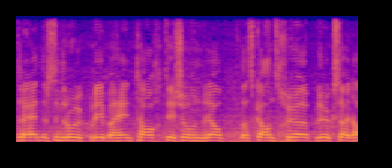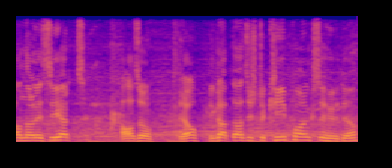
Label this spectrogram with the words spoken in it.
Die Trainer sind ruhig geblieben, haben taktisch und ja, das ganz kühl, blöd gesagt, analysiert. Also, ja, ich glaube, das ist der Keypoint heute. Ja.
